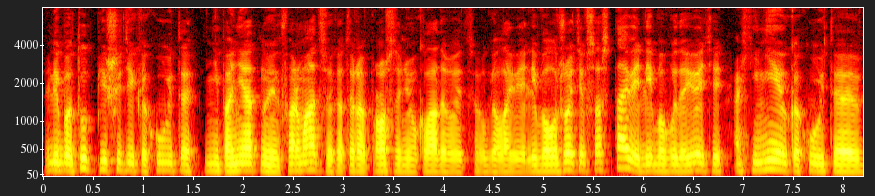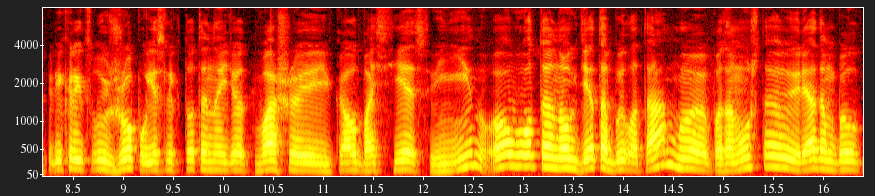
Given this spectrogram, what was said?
либо тут пишете какую-то непонятную информацию, которая просто не укладывается в голове. Либо лжете в составе, либо выдаете ахинею какую-то, прикрыть свою жопу, если кто-то найдет в вашей колбасе свинину. О, вот оно где-то было там, э, потому что рядом был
